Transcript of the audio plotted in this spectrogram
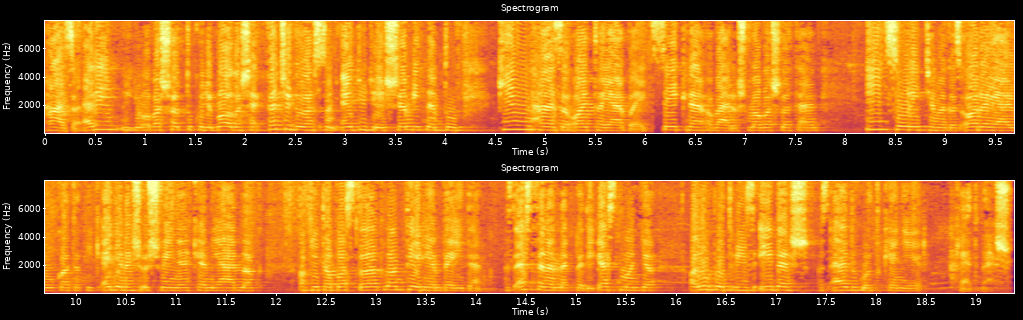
a háza elé, így olvashattuk, hogy a balgaság fecsegőasszony együgyű és semmit nem tud, kiül háza ajtajába egy székre a város magaslatán, szólítja meg az arra járókat, akik egyenes ösvényeken járnak, aki tapasztalatlan, térjen be ide. Az esztelennek pedig ezt mondja, a lopott víz édes, az eldugott kenyér kedves.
